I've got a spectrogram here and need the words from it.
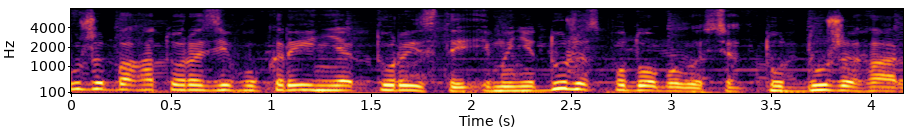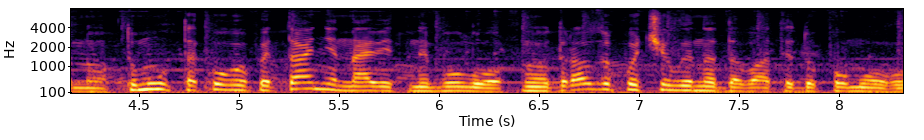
дуже багато разів в Україні як туристи, і мені дуже сподобалося. Тут дуже гарно. Тому такого питання навіть не було. Ми одразу почали надавати допомогу.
